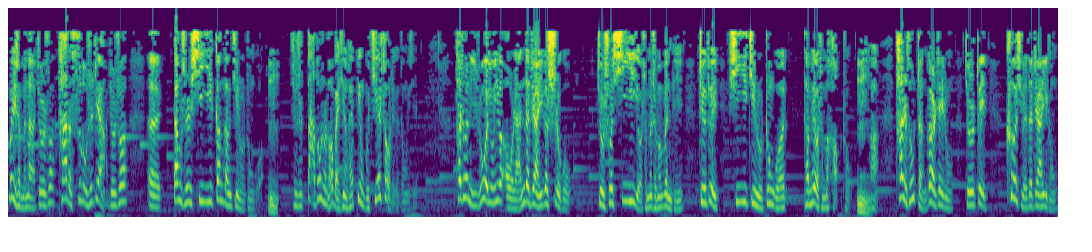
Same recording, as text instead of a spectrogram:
为什么呢？就是说他的思路是这样，就是说，呃，当时西医刚刚进入中国，嗯，就是大多数老百姓还并不接受这个东西。他说，你如果用一个偶然的这样一个事故，就说西医有什么什么问题，这个对西医进入中国。它没有什么好处，嗯啊，它是从整个这种就是对科学的这样一种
